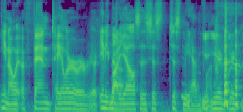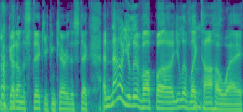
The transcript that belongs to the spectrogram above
You know, offend Taylor or, or anybody No. else. It's just just me having fun. You're, you're, you're good on the stick. You can carry the stick. And now you live up, uh, you live Lake Tahoe way,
